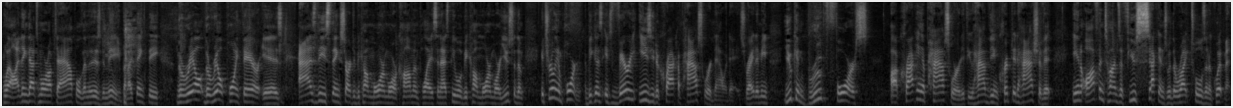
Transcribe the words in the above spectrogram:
Well, I think that's more up to Apple than it is to me. But I think the the real the real point there is as these things start to become more and more commonplace and as people become more and more used to them, it's really important because it's very easy to crack a password nowadays, right? I mean, you can brute force uh, cracking a password if you have the encrypted hash of it in oftentimes a few seconds with the right tools and equipment.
